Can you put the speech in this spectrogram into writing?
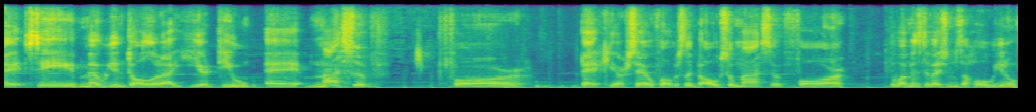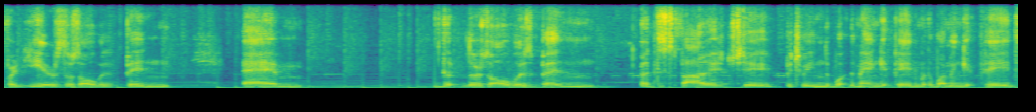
it's a million dollar a year deal. Uh, massive for Becky herself, obviously, but also massive for the women's division as a whole. You know, for years there's always been, um, th- there's always been a disparity between the, what the men get paid and what the women get paid.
